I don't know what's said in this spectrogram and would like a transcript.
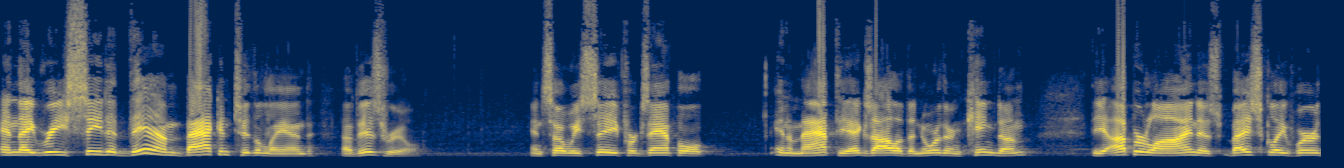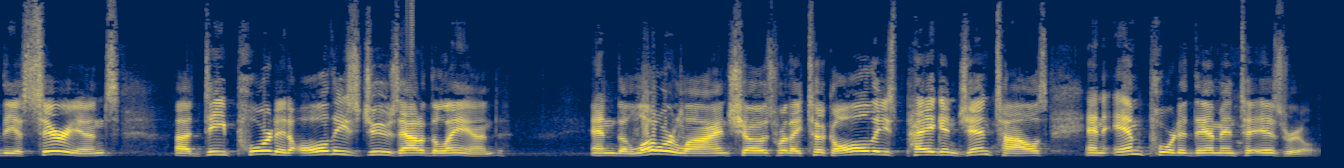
and they reseated them back into the land of Israel. And so we see, for example, in a map, the exile of the northern kingdom. The upper line is basically where the Assyrians uh, deported all these Jews out of the land. And the lower line shows where they took all these pagan Gentiles and imported them into Israel.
